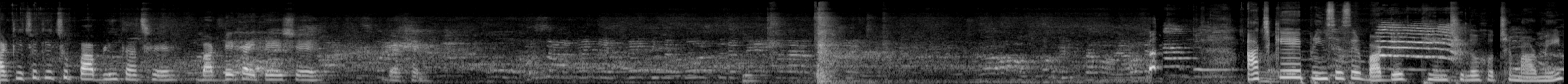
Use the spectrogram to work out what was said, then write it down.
আর কিছু কিছু পাবলিক আছে বার্থডে খাইতে এসে দেখেন। আজকে প্রিন্সেসের বার্থডে থিম ছিল হচ্ছে মারমেড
